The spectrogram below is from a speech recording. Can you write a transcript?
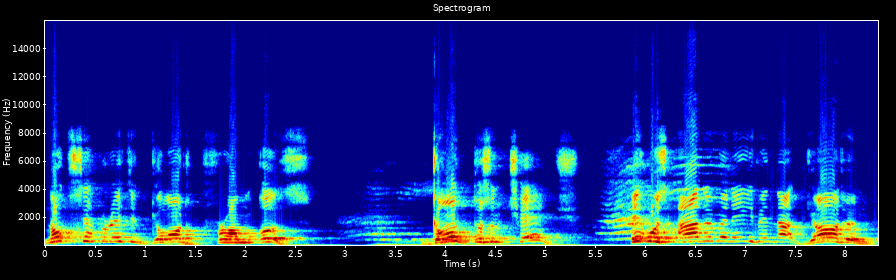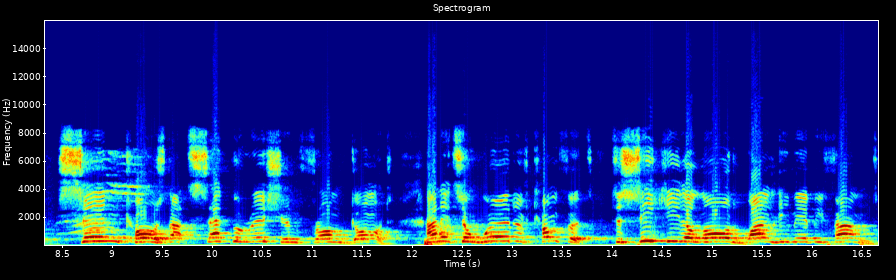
not separated God from us. God doesn't change. It was Adam and Eve in that garden. Sin caused that separation from God. And it's a word of comfort to seek ye the Lord while he may be found,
